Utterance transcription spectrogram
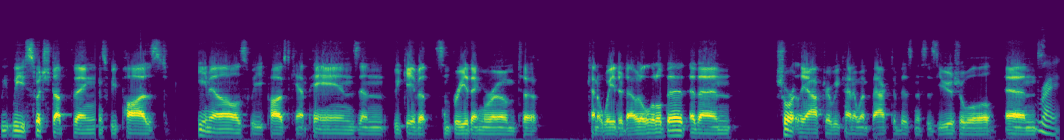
we, we switched up things. We paused emails. We paused campaigns and we gave it some breathing room to kind of wait it out a little bit. And then shortly after we kind of went back to business as usual and right.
